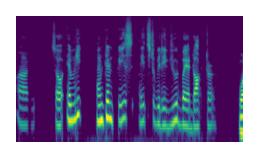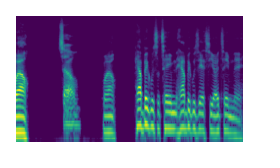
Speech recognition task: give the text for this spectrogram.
uh, so every content piece needs to be reviewed by a doctor Wow. so Wow. How big was the team? How big was the SEO team there?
